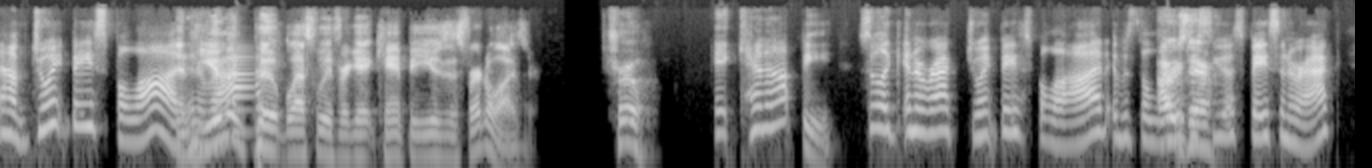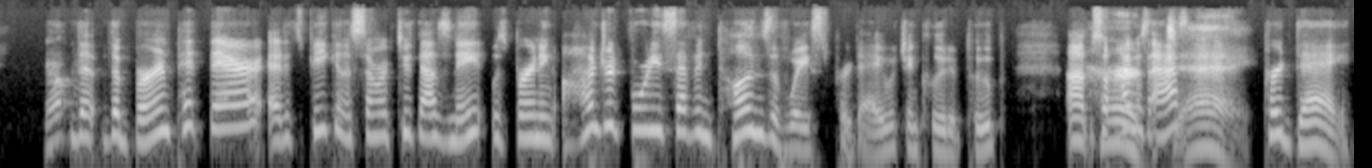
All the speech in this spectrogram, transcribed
Um, joint base Balad And human poop, lest we forget, can't be used as fertilizer. True. It cannot be. So, like in Iraq, Joint Base Balad, it was the I was largest. U.S. base in Iraq. Yep. The the burn pit there at its peak in the summer of 2008 was burning 147 tons of waste per day, which included poop. Um, so I was asked day. per day.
